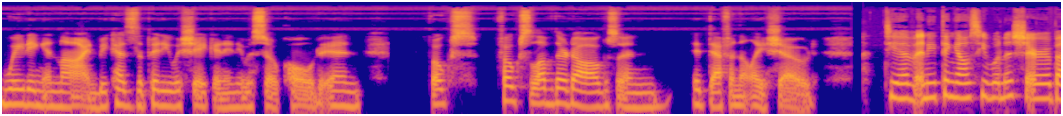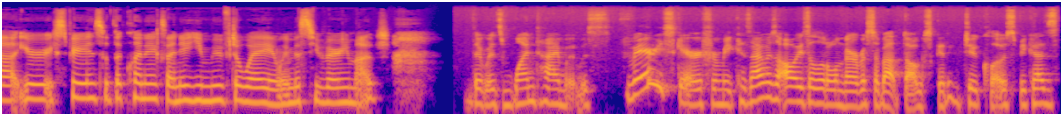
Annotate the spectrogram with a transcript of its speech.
waiting in line because the pity was shaking and he was so cold. And folks, folks love their dogs and it definitely showed. Do you have anything else you want to share about your experience with the clinics? I know you moved away and we miss you very much. There was one time it was very scary for me because I was always a little nervous about dogs getting too close because,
